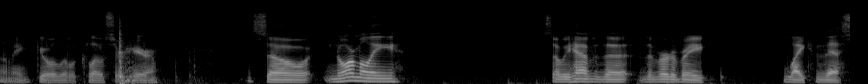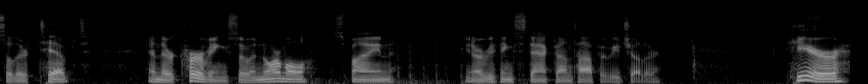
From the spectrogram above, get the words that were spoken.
let me go a little closer here. So normally, so we have the, the vertebrae like this, so they're tipped and they're curving. So a normal spine, you know, everything's stacked on top of each other. Here,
